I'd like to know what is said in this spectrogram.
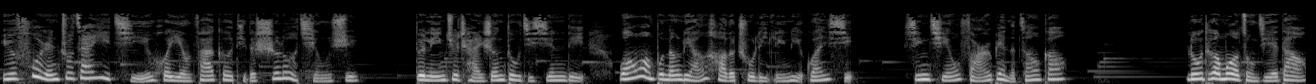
与富人住在一起会引发个体的失落情绪，对邻居产生妒忌心理，往往不能良好的处理邻里关系，心情反而变得糟糕。卢特莫总结道：“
